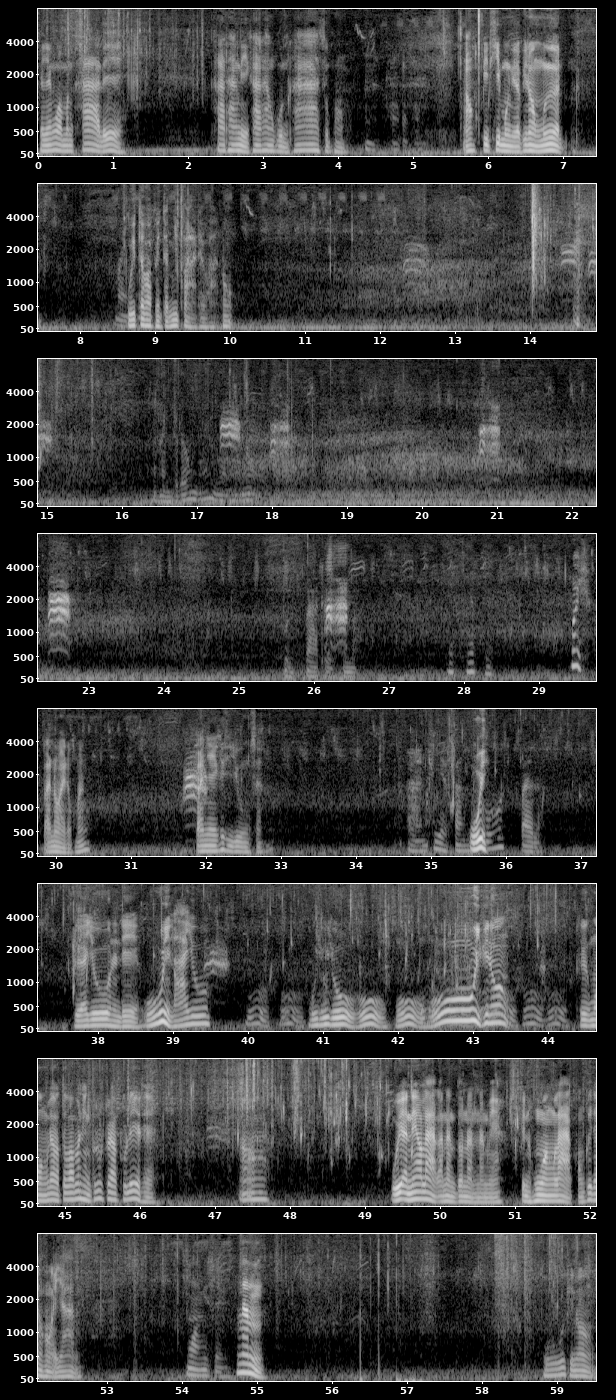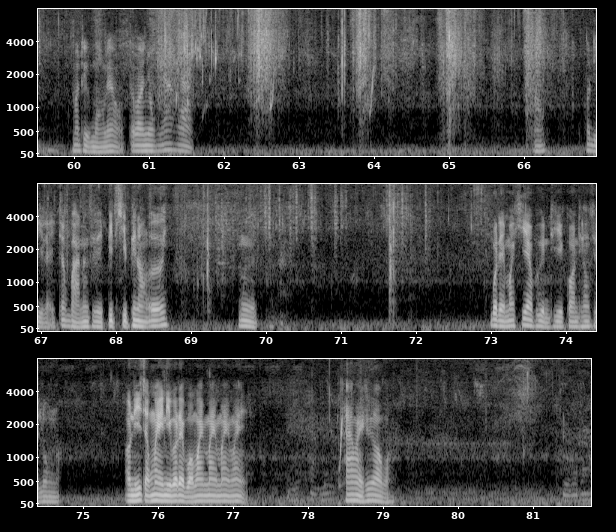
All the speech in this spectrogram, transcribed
ก็ยังว่ามันค่าเด้ค่าทางนี้ค่าทางหุ่นค่าสุบห้องอืมข้ากับข้าเอาปิดคลิปมึงเดี๋ยวพี่น้องมืดไม่อุ้ยแต่ว่าเป็นแต่มีป่าเดี๋ยววะเนาะ มันก็ลงนะมาฝุ่นปลาถือขึ้นมาเงียบเงียบเลย ปลาหน่อยดอกมั้งปลาใหญ่ก็ สิอยุงสัน อ่านพี่อย่าฟังอุ้ย โไปเหรอเหลืออยู่นั่นดิอุ้ยหลายอยู่อู้อู้อุ้ยอยู่อยู่อู้อู้อุ้ยพี่น้อง อู้อู้อู้ถือมองแล้วแต่ว่ามันเห็นกรุกรักทุเรศแท้เอ๋ออุ้ยอันแนวลากอันนั้นตัวนั้นนั่นไหมเป็นห่วงลากของคือจังของไอ้ย่าไหมง่วงมีเสียงนั่นอู้ยพี่น้อง มาถึงมองแล้ว แต่ว่ายกยากยากเอา พอดีเลยจังบาทหนึงสิปิดคลิปพี่น้องเอ้ยมืดบ่ได้มาเคลียร์พื้นที่ก่อนที่เขาสิลงเนาะ เอานี้จากไม้นี่บ่ได้บ่ไม่ไม่ไม่ไม่ค่าไม้คือเอาบ่ถือไว้ได้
